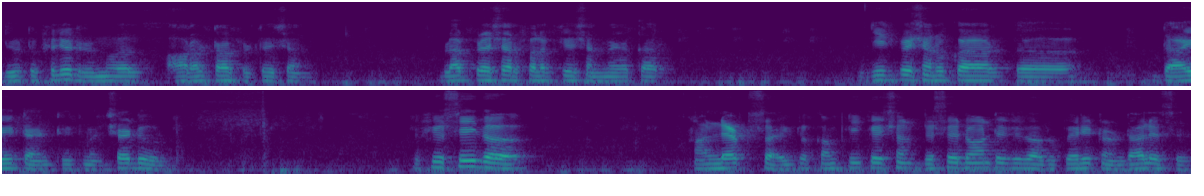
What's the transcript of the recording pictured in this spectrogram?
due to fluid removal or ultrafiltration. Blood pressure fluctuation may occur These patients require the diet and treatment schedule. If you see the on left side, the complications, disadvantages of the peritoneal dialysis.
